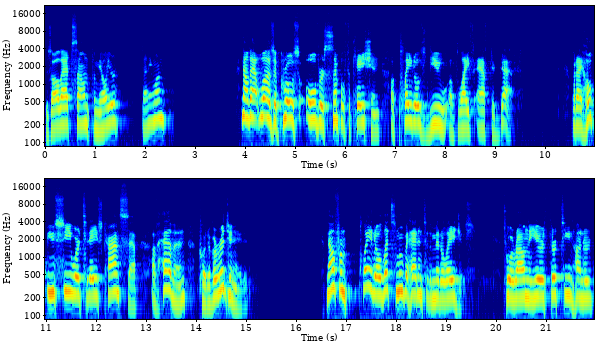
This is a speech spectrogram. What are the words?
Does all that sound familiar to anyone? Now, that was a gross oversimplification of Plato's view of life after death. But I hope you see where today's concept of heaven could have originated. Now, from Plato, let's move ahead into the Middle Ages to around the year 1300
